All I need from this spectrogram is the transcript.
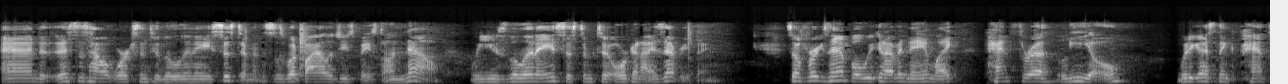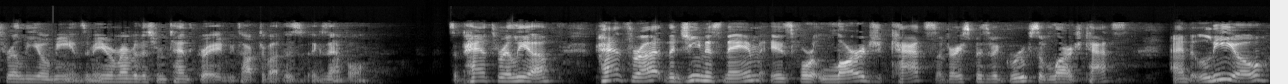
And this is how it works into the Linnaeus system, and this is what biology is based on now. We use the Linnaeus system to organize everything. So for example, we can have a name like Panthera leo. What do you guys think Panthera leo means? I mean, you remember this from 10th grade. We talked about this example. So Panthera leo. Panthera, the genus name, is for large cats, very specific groups of large cats. And leo,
